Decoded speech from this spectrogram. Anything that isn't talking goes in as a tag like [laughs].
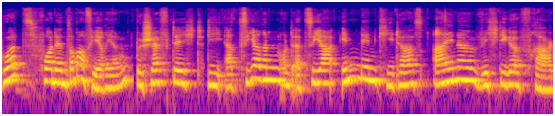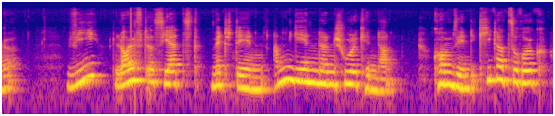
Kurz vor den Sommerferien beschäftigt die Erzieherinnen und Erzieher in den Kitas eine wichtige Frage. Wie läuft es jetzt mit den angehenden Schulkindern? Kommen sie in die Kita zurück?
